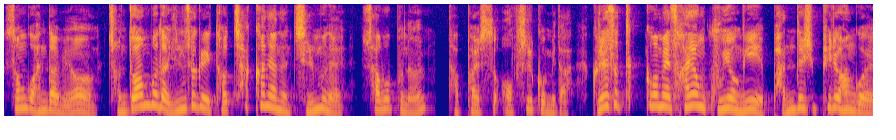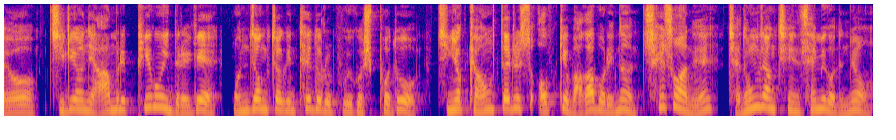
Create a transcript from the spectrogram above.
선고한다면 전두환보다 윤석열이 더 착하냐는 질문에 사법부는 답할 수 없을 겁니다. 그래서 특검의 사형 구형이 반드시 필요한 거예요. 지기현이 아무리 피고인들에게 온정적인 태도를 보이고 싶어도 징역형 때릴 수 없게 막아버리는 최소한의 제동장치인 셈이거든요.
